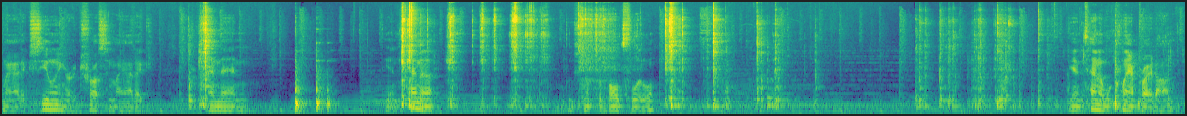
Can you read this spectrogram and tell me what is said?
my attic ceiling or a truss in my attic, and then the antenna, loosen up the bolts a little, the antenna will clamp right on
